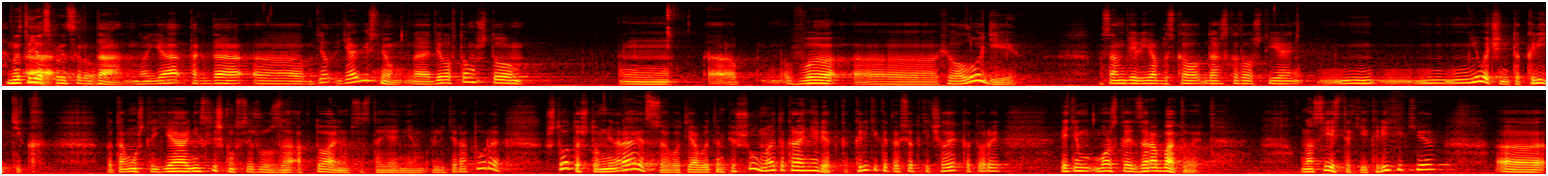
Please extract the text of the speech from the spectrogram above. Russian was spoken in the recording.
Ну, это я а, спроецировал. Да, но я тогда, э, дел, я объясню. Э, дело в том, что э, в э, филологии, на самом деле, я бы сказал, даже сказал, что я не очень-то критик потому что я не слишком слежу за актуальным состоянием литературы. Что-то, что мне нравится, вот я об этом пишу, но это крайне редко. Критик это все-таки человек, который этим, можно сказать, зарабатывает. У нас есть такие критики. Э,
